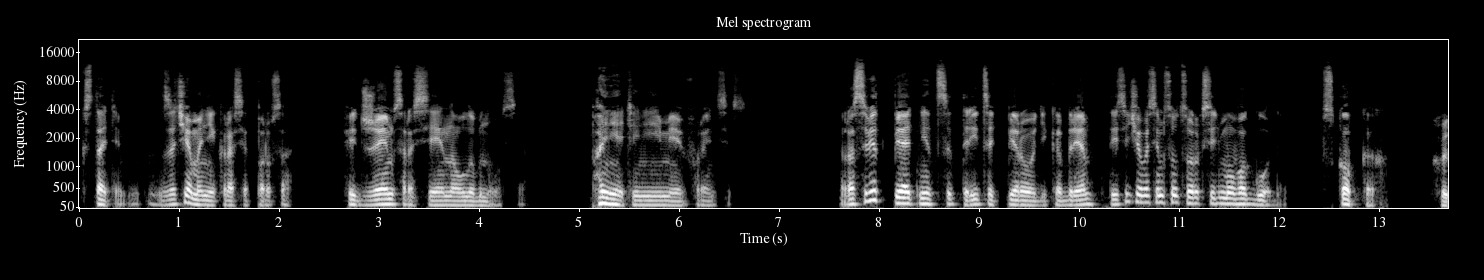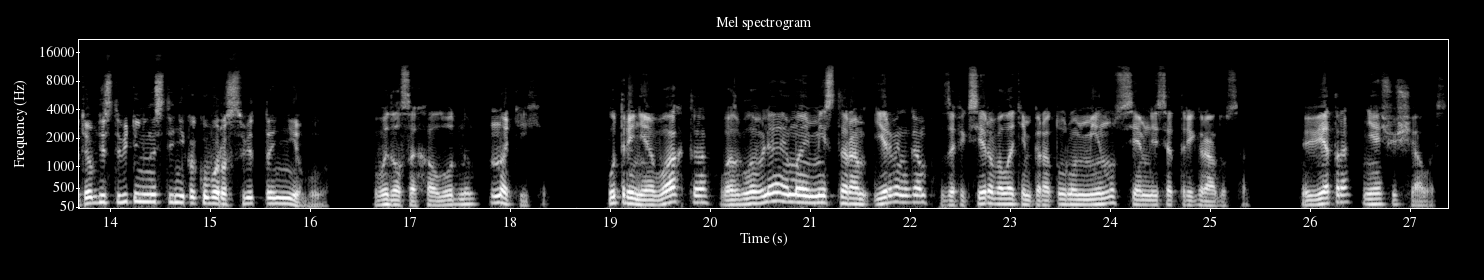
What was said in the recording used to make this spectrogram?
Кстати, зачем они красят паруса? Фит Джеймс рассеянно улыбнулся. Понятия не имею, Фрэнсис. Рассвет пятницы, 31 декабря 1847 года. В скобках. Хотя в действительности никакого рассвета не было. Выдался холодным, но тихим. Утренняя вахта, возглавляемая мистером Ирвингом, зафиксировала температуру минус 73 градуса. Ветра не ощущалось.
